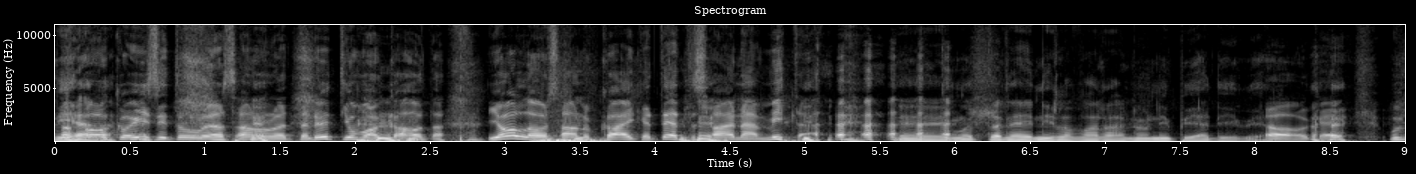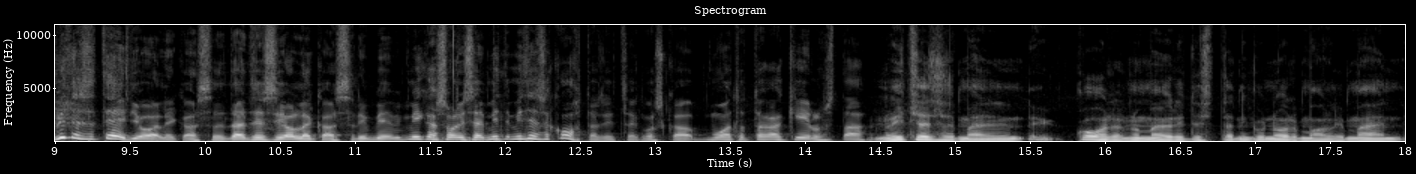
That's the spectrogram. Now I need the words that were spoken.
vielä. Onko isi tullut ja sanonut, että nyt Juman kautta, jolle on saanut kaiken, te ette saa enää mitään. ei, mutta ne ei niillä varaa, ne on niin pieniä vielä. Okei. Okay. Mutta miten sä teit Joelin kanssa, tai tietysti Jolle kanssa, niin mi- mikä se oli se, miten, miten sä kohtasit sen, koska mua totta kai kiinnostaa. No itse asiassa mä en kohdannut, mä yritin sitä niin kuin normaali. Mä en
